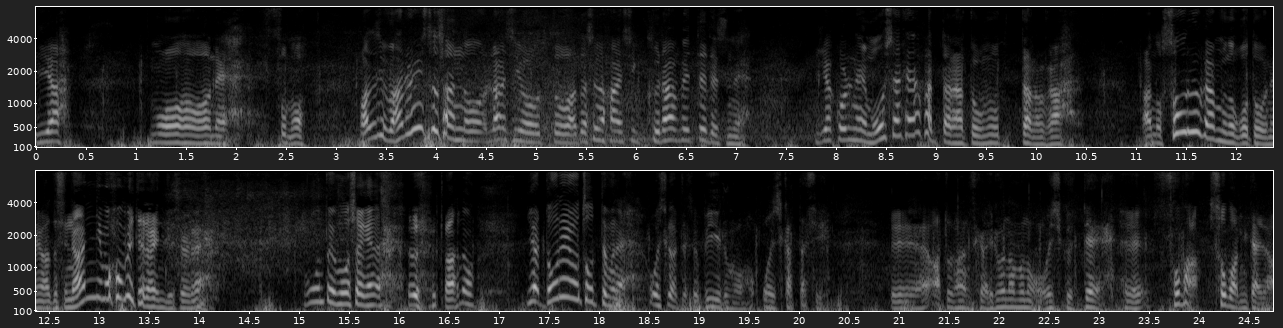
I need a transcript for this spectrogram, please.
いや、もうね、その、私、悪い人さんのラジオと私の配信比べてですね、いや、これね、申し訳なかったなと思ったのが、あの、ソルガムのことをね、私何にも褒めてないんですよね。本当に申し訳ない。あの、いや、どれをとってもね、美味しかったですよ。ビールも美味しかったし。えー、あと何ですかいろんなものが美味しくてそばそばみたいな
